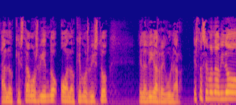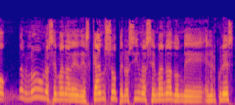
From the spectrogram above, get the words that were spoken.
a lo que estamos viendo o a lo que hemos visto en la liga regular. Esta semana ha habido, bueno, no una semana de descanso, pero sí una semana donde el Hércules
